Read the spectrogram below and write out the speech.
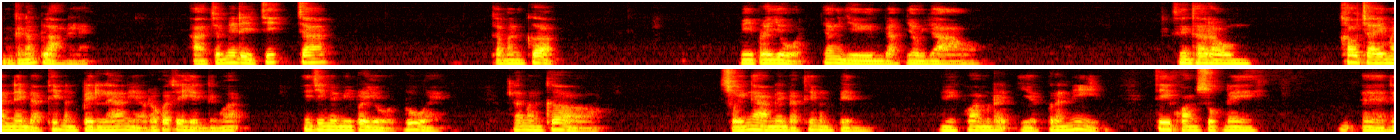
มันก็น้ำเปล่านี่แหละอาจจะไม่ได้จิกจ๊าแต่มันก็มีประโยชน์ยั่งยืนแบบยาวๆ ซึ่งถ้าเราเข้าใจมันในแบบที่มันเป็นแล้วเนี่ย เราก็จะเห็นถึงว่า จริงๆมันมีประโยชน์ด้วย แล้วมันก็สวยงามในแบบที่มันเป็น มีความละเอียดประณีตที่ความสุขใน ใน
